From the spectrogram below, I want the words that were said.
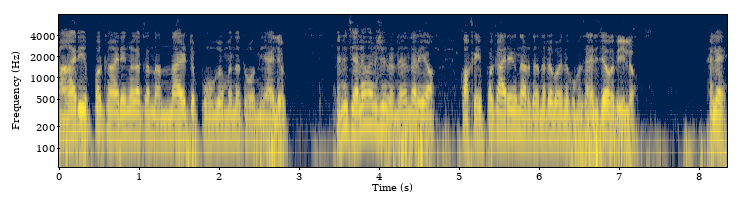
കാര്യം ഇപ്പം കാര്യങ്ങളൊക്കെ നന്നായിട്ട് പോകുമെന്ന് തോന്നിയാലും പിന്നെ ചില മനുഷ്യരുണ്ട്. എന്തറിയോ ഓക്കെ ഇപ്പം കാര്യങ്ങൾ നടത്തുന്നിട്ട് പോയി കുമ്പസാരിച്ചാൽ മതിയല്ലോ. അല്ലേ?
